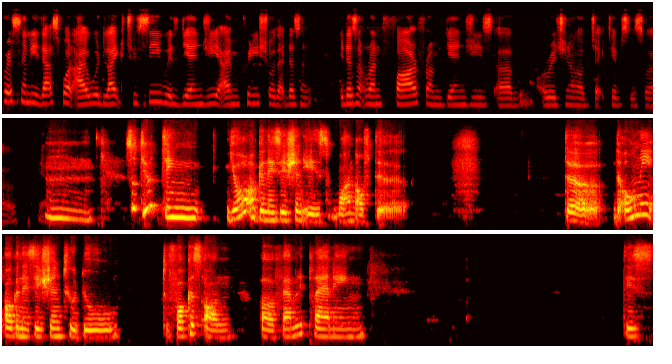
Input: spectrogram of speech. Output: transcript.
personally that's what I would like to see with DNG. I'm pretty sure that doesn't it doesn't run far from DNG's um, original objectives as well. Yeah. Mm. So, do you think your organization is one of the the the only organization to do to focus on uh, family planning this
